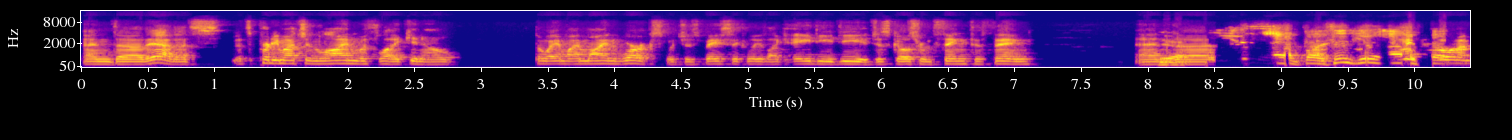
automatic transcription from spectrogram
And uh, yeah, that's that's pretty much in line with like you know the way my mind works, which is basically like ADD. It just goes from thing to thing. And yeah. uh, I think you have know what I'm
